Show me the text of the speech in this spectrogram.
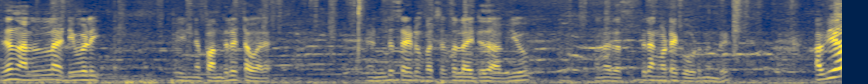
ഇത് നല്ല അടിപൊളി. പിന്നെ പന്തലിട്ട പോലെ. രണ്ട് സൈഡും പച്ചപ്പല്ലായിട്ട് അവ്യൂ നല്ല രസത്തിൽ അങ്ങോട്ടേക്ക് ഓടുന്നുണ്ട്. അവ്യോ?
